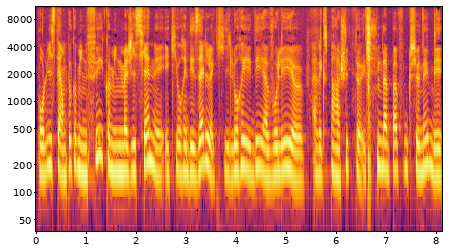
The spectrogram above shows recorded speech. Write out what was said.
pour lui c'était un peu comme une fée, comme une magicienne et, qui aurait des ailes qui l'auraient aidé à voler euh, avec ce parachute qui n'a pas fonctionné, mais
